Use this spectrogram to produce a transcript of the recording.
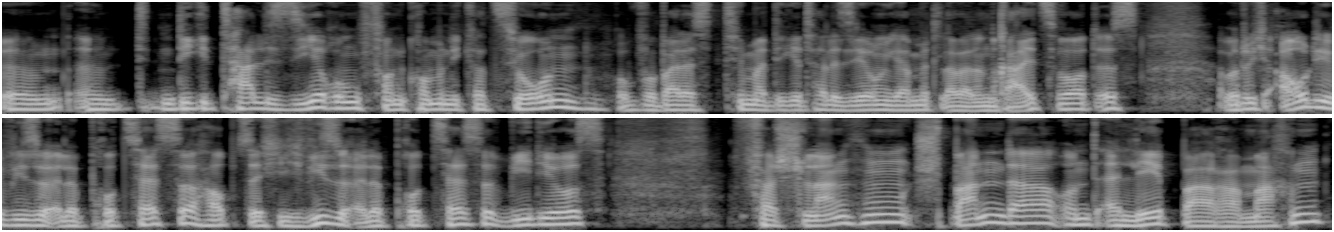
ähm, äh, Digitalisierung von Kommunikation, wobei das Thema Digitalisierung ja mittlerweile ein Reizwort ist, aber durch audiovisuelle Prozesse, hauptsächlich visuelle Prozesse, Videos, verschlanken, spannender und erlebbarer machen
